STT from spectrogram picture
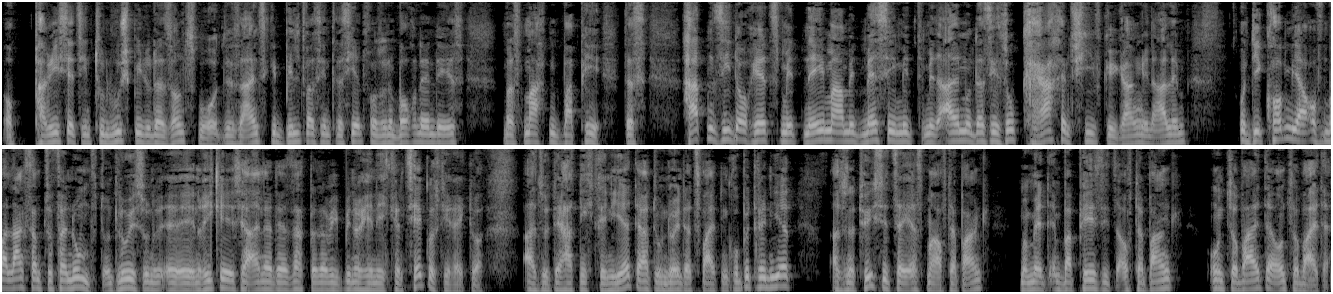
ob Paris jetzt in Toulouse spielt oder sonst wo, das einzige Bild, was interessiert vor so einem Wochenende ist, was macht Mbappé? Das hatten sie doch jetzt mit Neymar, mit Messi, mit, mit allem und das ist so krachend schief gegangen in allem. Und die kommen ja offenbar langsam zur Vernunft. Und Luis und äh, Enrique ist ja einer, der sagt, ich bin doch hier nicht kein Zirkusdirektor. Also der hat nicht trainiert, der hat nur in der zweiten Gruppe trainiert. Also natürlich sitzt er erstmal auf der Bank. Moment, Mbappé sitzt auf der Bank und so weiter und so weiter.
